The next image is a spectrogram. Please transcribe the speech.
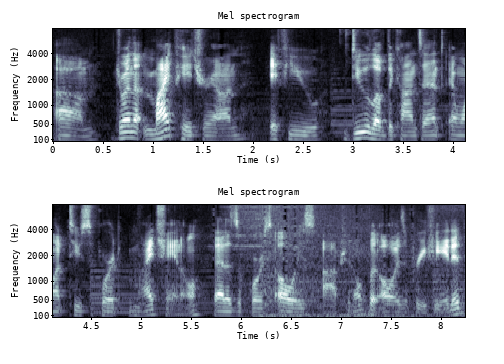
Um, join the, my Patreon if you do love the content and want to support my channel. That is, of course, always optional, but always appreciated.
